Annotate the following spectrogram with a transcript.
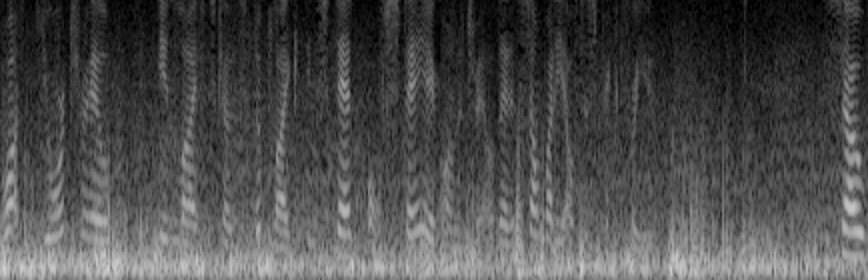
what your trail in life is going to look like, instead of staying on a trail that somebody else has picked for you. So,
